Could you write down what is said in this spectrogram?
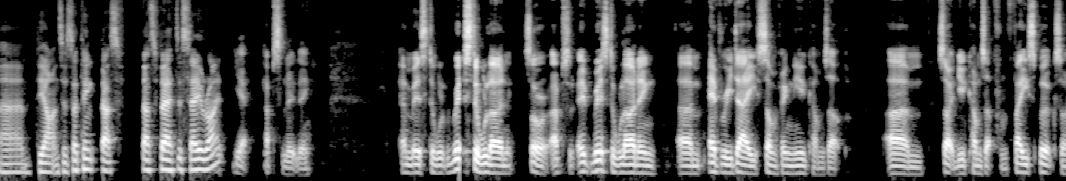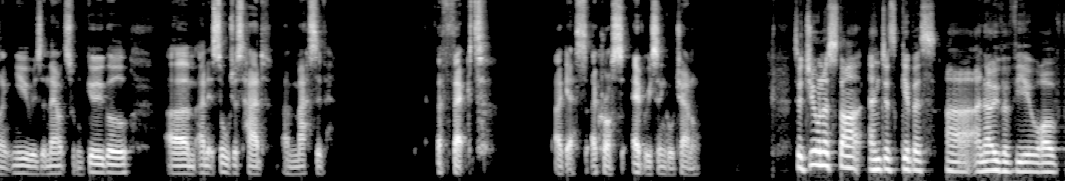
um, the answers. I think that's that's fair to say, right? Yeah, absolutely. And we're still we're still learning. Sorry, absolutely, we're still learning. Um, every day, something new comes up. Um, something new comes up from Facebook. Something new is announced from Google, um, and it's all just had a massive effect I guess, across every single channel. So, do you want to start and just give us uh, an overview of,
